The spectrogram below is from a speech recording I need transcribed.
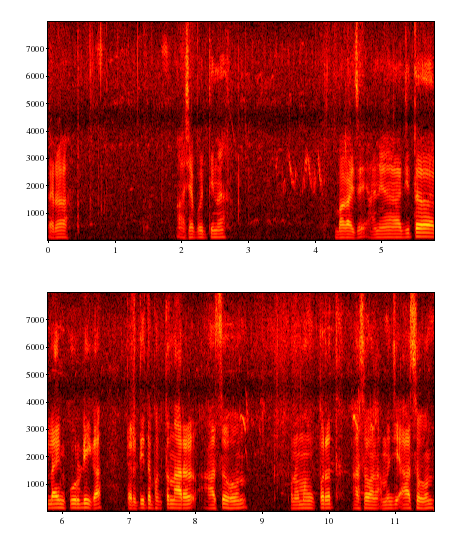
तर अशा पद्धतीनं बघायचं आहे आणि जिथं लाईन कोरडी का तर तिथं फक्त नारळ असं होऊन पुन्हा मग परत असं होणार. म्हणजे असं होऊन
